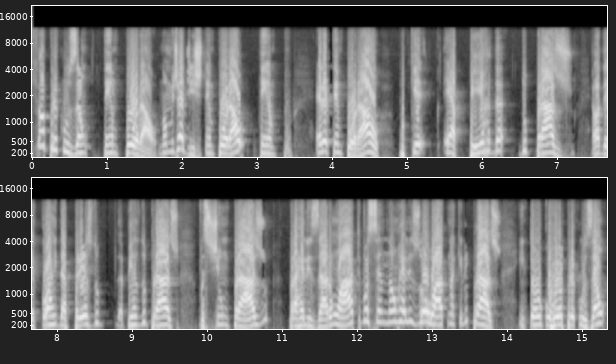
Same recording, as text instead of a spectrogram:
O que é uma preclusão temporal? O nome já diz, temporal, tempo. Ela é temporal porque é a perda do prazo. Ela decorre da, do, da perda do prazo. Você tinha um prazo para realizar um ato e você não realizou o ato naquele prazo. Então, ocorreu a preclusão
